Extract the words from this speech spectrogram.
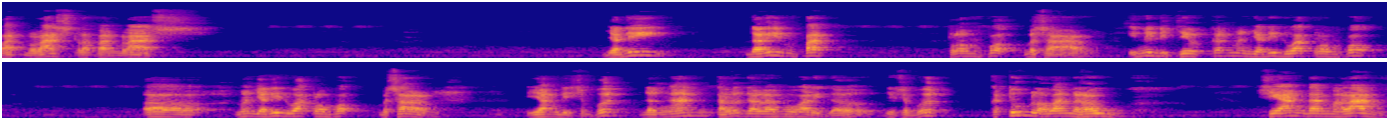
14, 18. Jadi dari empat kelompok besar ini diciutkan menjadi dua kelompok uh, menjadi dua kelompok besar yang disebut dengan kalau dalam wariga disebut ketu lawan rau. Siang dan malam.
